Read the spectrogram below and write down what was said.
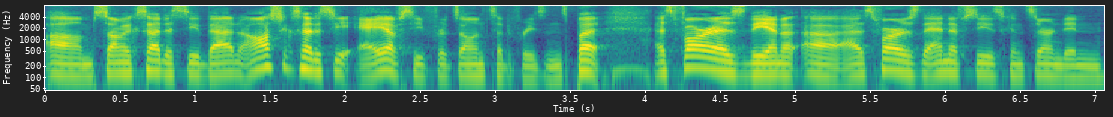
Um, so I'm excited to see that, and also excited to see AFC for its own set of reasons. But as far as the uh, as far as the NFC is concerned, in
